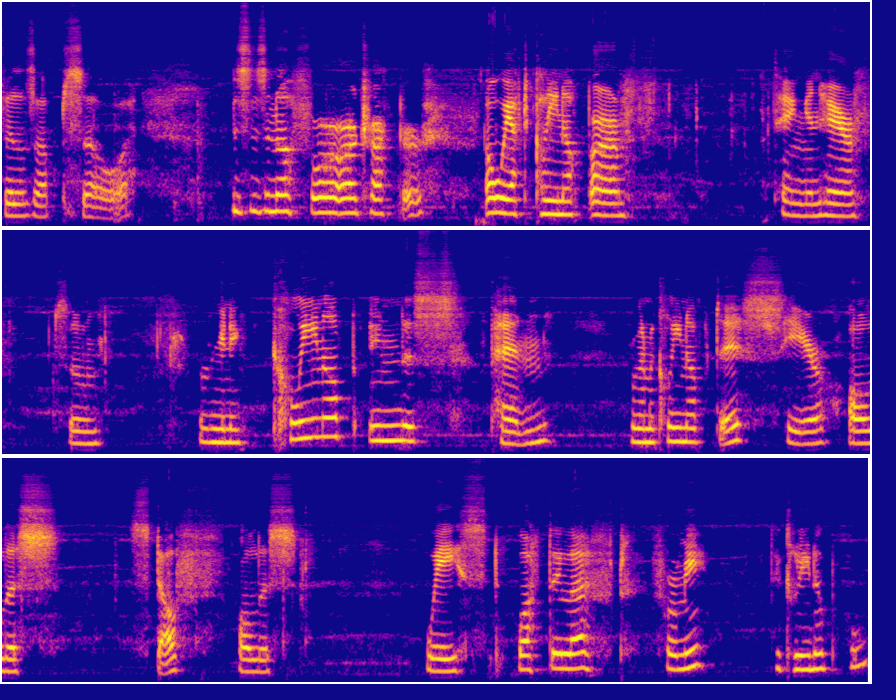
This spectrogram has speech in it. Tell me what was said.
fills up so uh, this is enough for our tractor oh we have to clean up our thing in here so we're gonna clean up in this pen. We're gonna clean up this here, all this stuff, all this waste what they left for me to clean up. Oh,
